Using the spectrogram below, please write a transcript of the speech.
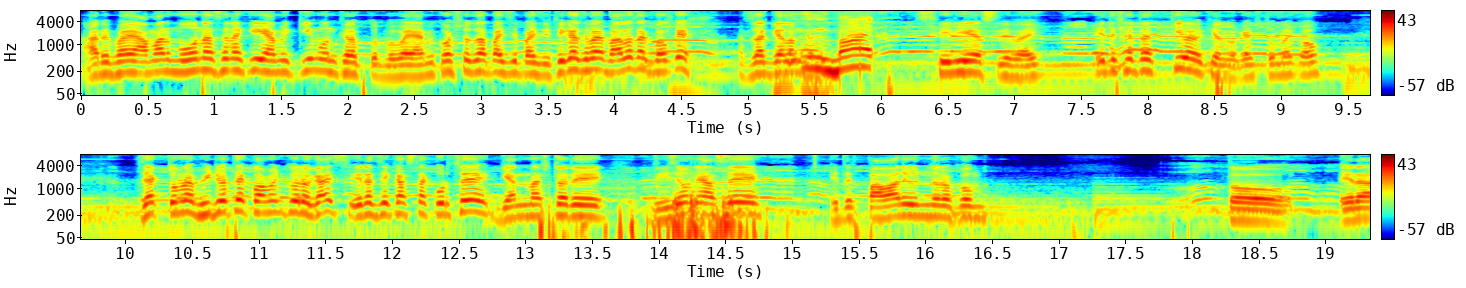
আরে ভাই আমার মন আছে নাকি আমি কি মন খারাপ করব ভাই? আমি কষ্ট যা পাইছি পাইছি। ঠিক আছে ভাই ভালো থাকব ওকে যাক গেলাম। ভাই সিরিয়াসলি ভাই এদের সাথে কীভাবে খেলব গাইস তোমরা কও। যাক তোমরা ভিডিওতে কমেন্ট করো গাইস এরা যে কাজটা করছে জ্ঞান মাস্টারে রিজনে আছে এদের পাওয়ারই অন্যরকম। তো এরা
